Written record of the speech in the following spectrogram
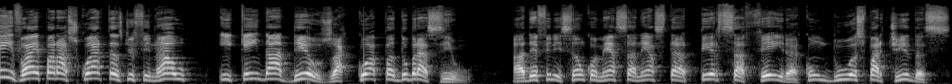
Quem vai para as quartas de final e quem dá adeus à Copa do Brasil? A definição começa nesta terça-feira com duas partidas.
